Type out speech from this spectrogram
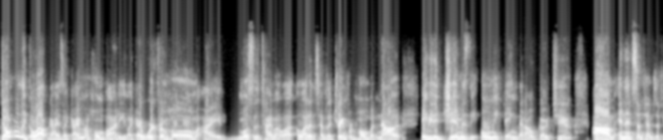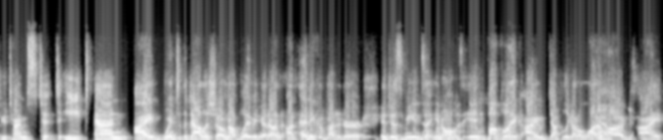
don't really go out guys. Like i'm a homebody. Like i work from home. I most of the time a lot, a lot of the times i train from home but now maybe the gym is the only thing that i'll go to. Um, and then sometimes a few times to, to eat. And i went to the dallas show. I'm not blaming it on, on any competitor. It just means that you know i was in public. I definitely got a lot of yeah. hugs. I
